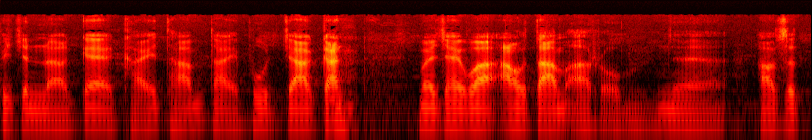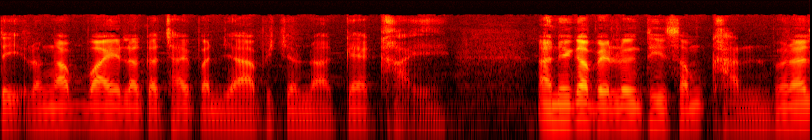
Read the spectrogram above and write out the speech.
พิจารณาแก้ไขถามไถ่พูดจากัน ไม่ใช่ว่าเอาตามอารมณ์เนี่ย เอาสติระงับไว้แล้วก็ใช้ปัญญาพิจารณาแก้ไข อันนี้ก็เป็นเรื่องที่สำคัญ เพราะฉะนั้น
